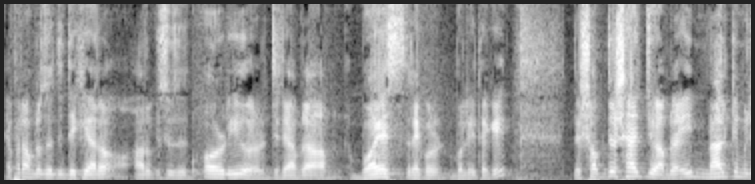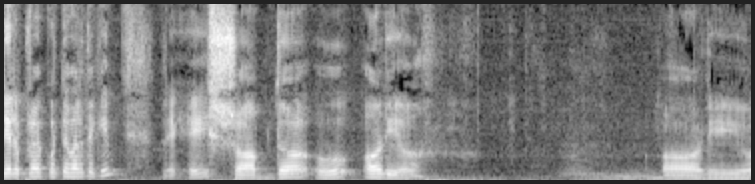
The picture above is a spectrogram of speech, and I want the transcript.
এরপর আমরা যদি দেখি আরও আরও কিছু অডিওর যেটা আমরা ভয়েস রেকর্ড বলি থাকি শব্দের সাহায্যে আমরা এই মাল্টিমিডিয়ার প্রয়োগ করতে পারি থাকি এই শব্দ ও অডিও অডিও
